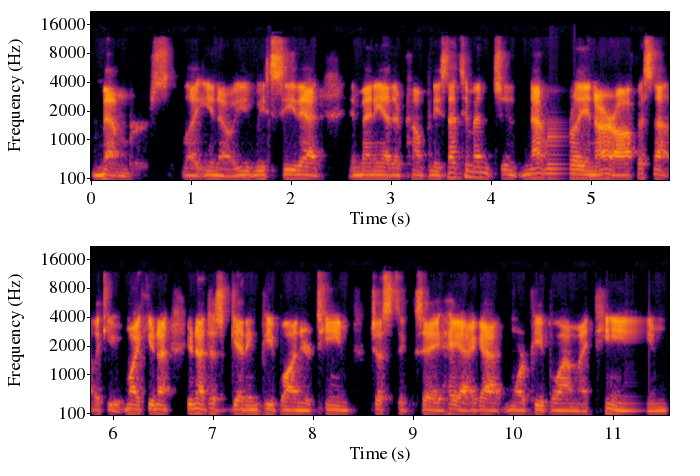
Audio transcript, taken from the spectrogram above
members. Like you know you, we see that in many other companies. Not to mention not really in our office not like you mike you're not you're not just getting people on your team just to say hey i got more people on my team.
